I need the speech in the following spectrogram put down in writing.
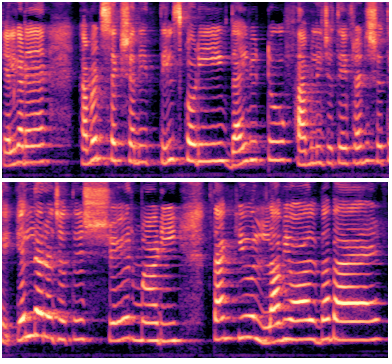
ಕೆಳಗಡೆ ಕಮೆಂಟ್ ಸೆಕ್ಷನಿಗೆ ತಿಳಿಸ್ಕೊಡಿ. ದಯವಿಟ್ಟು ಫ್ಯಾಮಿಲಿ ಜೊತೆ ಫ್ರೆಂಡ್ಸ್ ಜೊತೆ ಎಲ್ಲರ ಜೊತೆ ಶೇರ್ ಮಾಡಿ. Thank you love you all bye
